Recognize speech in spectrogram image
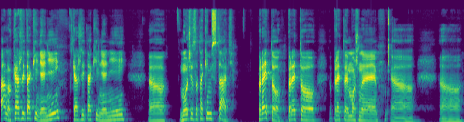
Áno, každý taký není, každý taký není, uh, môže sa takým stať. Preto, preto, preto je možné uh, uh,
